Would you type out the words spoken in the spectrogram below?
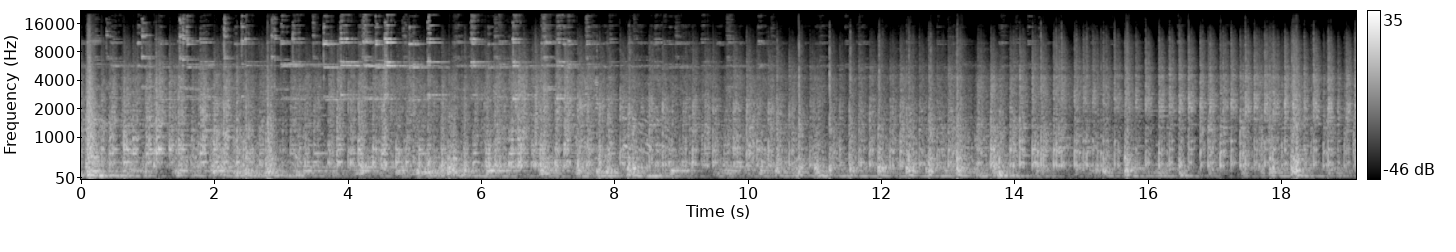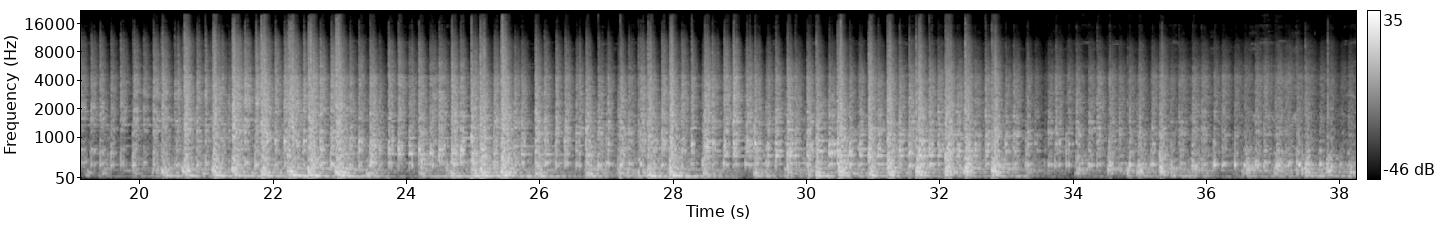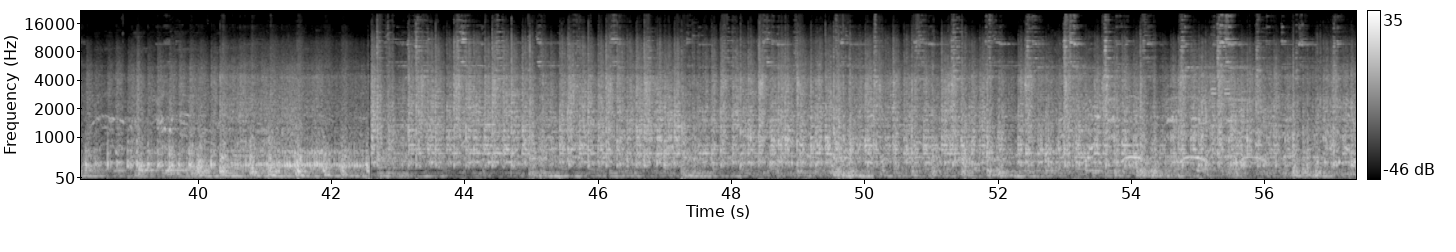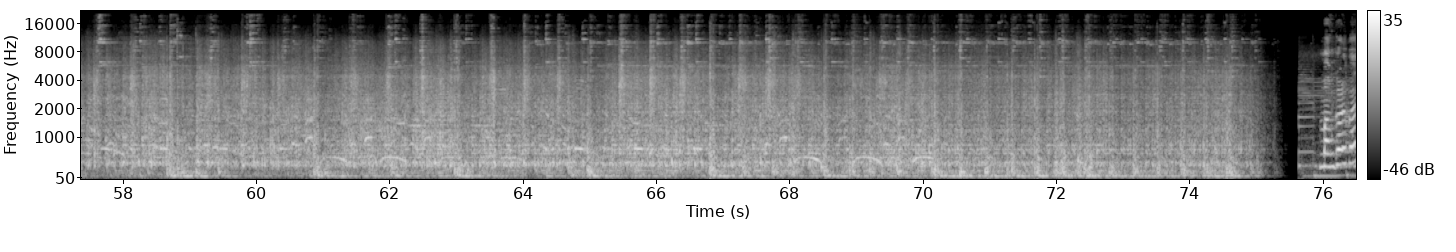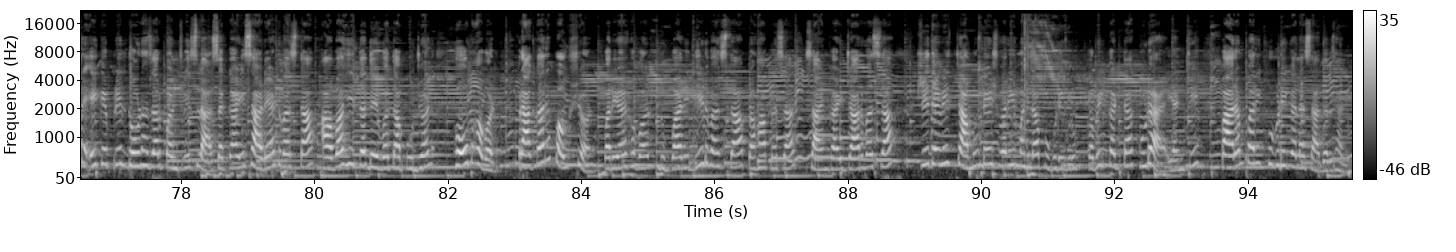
मंगळवार एक एप्रिल दोन हजार पंचवीसला सकाळी साडेआठ वाजता आवाहित देवता पूजन होम हवन प्राकार पौषण पर्याय हवन दुपारी दीड वाजता महाप्रसाद सायंकाळी चार वाजता श्रीदेवी चामुंडेश्वरी महिला फुगडी ग्रुप कबीर कट्टा कुडाळ यांची पारंपरिक फुगडी कला सादर झाली.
